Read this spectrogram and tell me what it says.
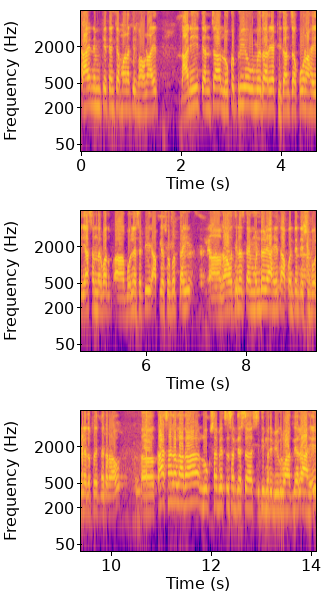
काय नेमके त्यांच्या मनातील भावना आहेत आणि त्यांचा लोकप्रिय उमेदवार या ठिकाणचा कोण आहे या संदर्भात बोलण्यासाठी आपल्यासोबत काही गावातीलच काही मंडळी आहेत. आपण त्यांच्याशी बोलण्याचा प्रयत्न करणार आहोत. काय सांगाल दादा? लोकसभेचं सध्या स्थितीमध्ये बिगुल वाजलेला आहे.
